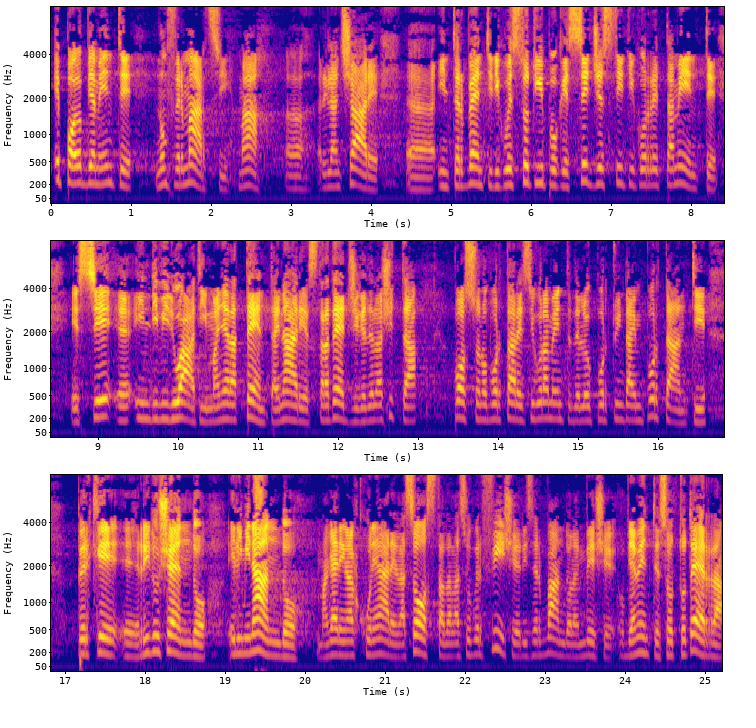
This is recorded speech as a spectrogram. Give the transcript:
e poi ovviamente non fermarsi ma eh, rilanciare eh, interventi di questo tipo che se gestiti correttamente e se eh, individuati in maniera attenta in aree strategiche della città possono portare sicuramente delle opportunità importanti perché eh, riducendo, eliminando magari in alcune aree la sosta dalla superficie, riservandola invece ovviamente sottoterra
